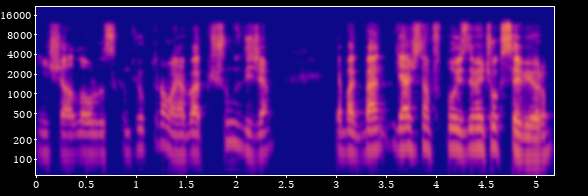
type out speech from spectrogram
İnşallah orada sıkıntı yoktur ama ya bak şunu diyeceğim. Ya bak ben gerçekten futbol izlemeyi çok seviyorum.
